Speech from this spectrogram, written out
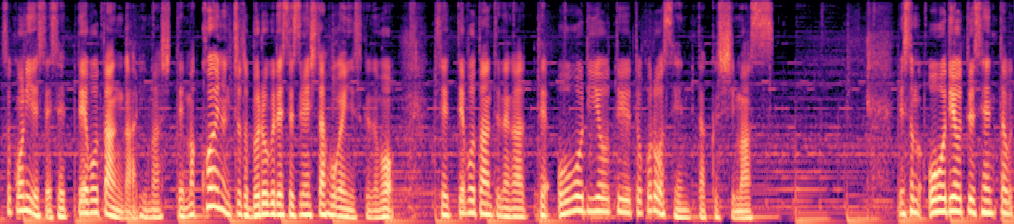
そこにですね、設定ボタンがありまして、まあ、こういうのにちょっとブログで説明した方がいいんですけども、設定ボタンっていうのがあって、オーディオというところを選択します。で、そのオーディオという選択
